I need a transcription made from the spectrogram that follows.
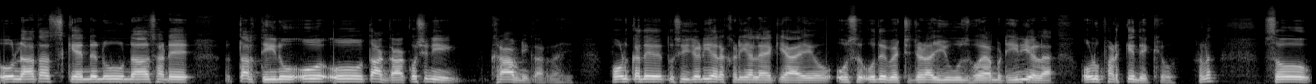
ਉਹ ਨਾ ਤਾਂ ਸਕਿਨ ਨੂੰ, ਨਾ ਸਾਡੇ ਧਰਤੀ ਨੂੰ, ਉਹ ਉਹ ਧਾਗਾ ਕੁਝ ਨਹੀਂ, ਖਰਾਬ ਨਹੀਂ ਕਰਦਾ ਸੀ। ਹੁਣ ਕਦੇ ਤੁਸੀਂ ਜਿਹੜੀਆਂ ਰੱਖੜੀਆਂ ਲੈ ਕੇ ਆਏ ਹੋ, ਉਸ, ਉਹਦੇ ਵਿੱਚ ਜਿਹੜਾ ਯੂਜ਼ ਹੋਇਆ ਮਟੀਰੀਅਲ ਆ, ਉਹਨੂੰ ਫੜ ਕੇ ਦੇਖਿਓ, ਹਨਾ? ਸੋ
